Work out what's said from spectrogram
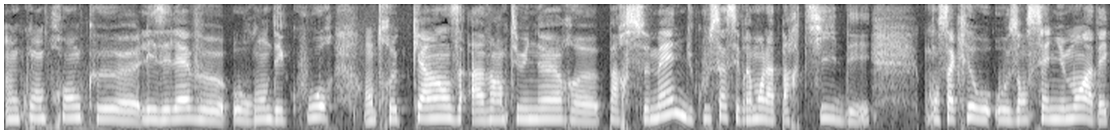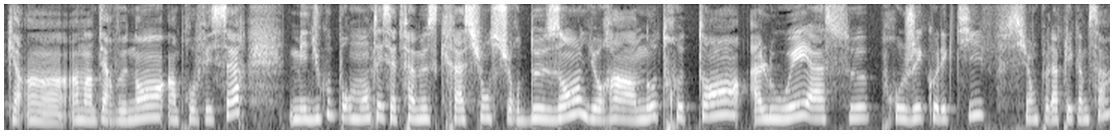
on, comprend que les élèves auront des cours entre 15 à 21 heures par semaine. Du coup, ça, c'est vraiment la partie des... consacrée aux, enseignements avec un, un, intervenant, un professeur. Mais du coup, pour monter cette fameuse création sur deux ans, il y aura un autre temps alloué à ce projet collectif, si on peut l'appeler comme ça?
